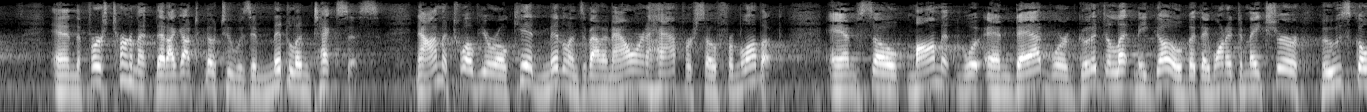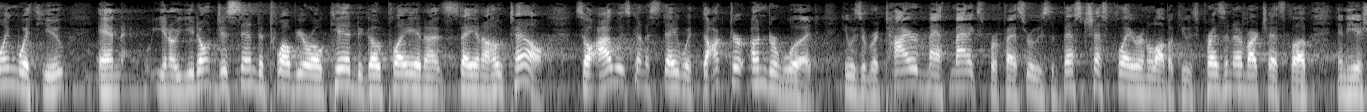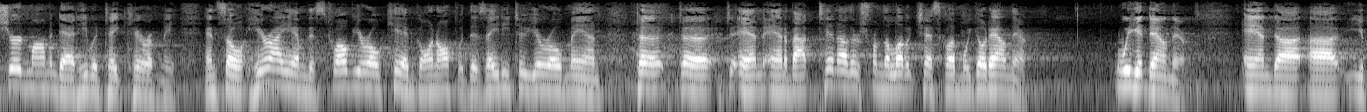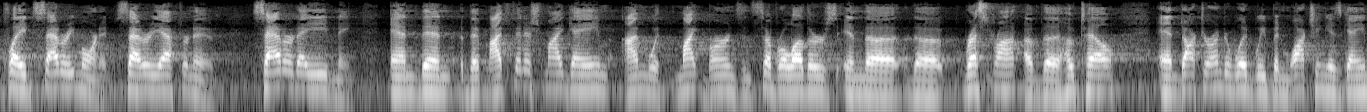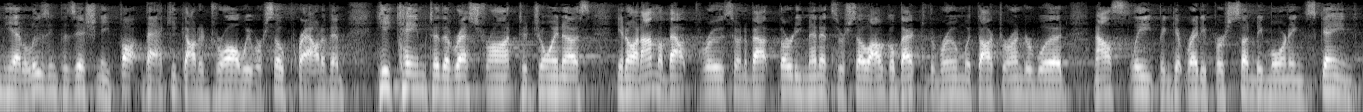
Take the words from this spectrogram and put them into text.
And the first tournament that I got to go to was in Midland, Texas. Now, I'm a 12 year old kid. Midland's about an hour and a half or so from Lubbock. And so mom and dad were good to let me go, but they wanted to make sure who's going with you and you know, you don't just send a 12 year old kid to go play in a, stay in a hotel. So I was going to stay with Dr. Underwood. He was a retired mathematics professor who was the best chess player in Lubbock. He was president of our chess club and he assured mom and dad he would take care of me. And so here I am, this 12 year old kid going off with this 82 year old man to, to, to, and, and about 10 others from the Lubbock chess club and we go down there. We get down there. And uh, uh, you played Saturday morning, Saturday afternoon, Saturday evening. And then the, I finished my game. I'm with Mike Burns and several others in the, the restaurant of the hotel. And Dr. Underwood, we've been watching his game. He had a losing position. He fought back. He got a draw. We were so proud of him. He came to the restaurant to join us, you know, and I'm about through. So in about 30 minutes or so, I'll go back to the room with Dr. Underwood and I'll sleep and get ready for Sunday morning's game.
